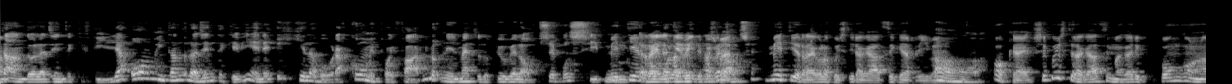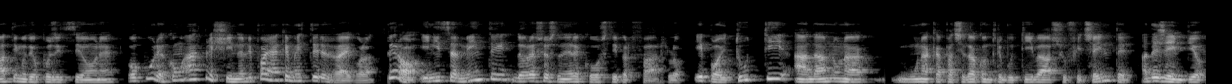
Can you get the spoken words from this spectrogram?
aumentando la gente che figlia o aumentando la gente che viene e che lavora. Come puoi farlo? Nel metodo più veloce possibile, metti in regola, relativamente più veloce. metti in regola questi ragazzi che arrivano. Oh, Ok, se questi ragazzi magari pongono un attimo di opposizione, oppure a prescindere li puoi anche mettere in regola, però inizialmente dovrai sostenere costi per farlo e poi tutti hanno una, una capacità contributiva sufficiente. Ad esempio,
